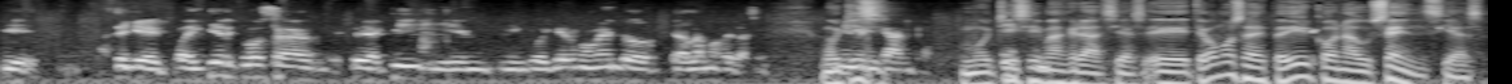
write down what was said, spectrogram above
Y Así que cualquier cosa, estoy aquí y en, cualquier momento te hablamos de la encanta. Muchísimas gracias. Eh, te vamos a despedir con ausencias,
